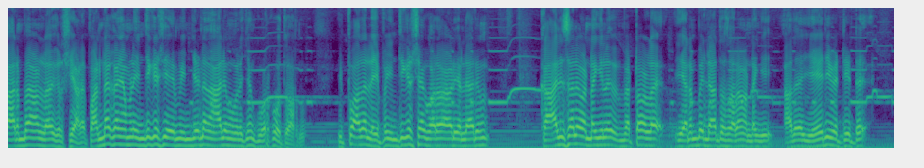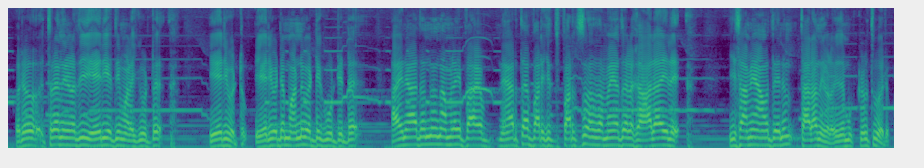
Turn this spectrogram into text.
പാരമ്പര്യമുള്ള കൃഷിയാണ്. പണ്ടൊക്കെ നമ്മൾ ഇഞ്ചി കൃഷി ചെയ്യുമ്പോൾ ഇഞ്ചിയുടെ നാല് മൂലച്ചും കൂർക്ക് കുത്തുമായിരുന്നു. ഇപ്പോൾ അതല്ല ഇപ്പോൾ ഇഞ്ചി കൃഷിയെ കുറവാണ് എല്ലാവരും കാലി സ്ഥലം ഉണ്ടെങ്കിൽ വെട്ടമുള്ള ഇരമ്പില്ലാത്ത സ്ഥലം ഉണ്ടെങ്കിൽ അത് ഏരി വെട്ടിയിട്ട് ഒരു ഇത്ര നീളത്തിൽ ഏരി എത്തി മുളക്കിവിട്ട് ഏരി വെട്ടും. ഏരി വെട്ടി മണ്ണ് വെട്ടി കൂട്ടിയിട്ട് അതിനകത്തുനിന്ന് നമ്മൾ ഈ നേരത്തെ പറിച്ച് പറിച്ച സമയത്തുള്ള കാലായിൽ ഈ സമയമാകുമ്പോഴത്തേനും തല നീളും ഇത് കിളുത്ത് വരും.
